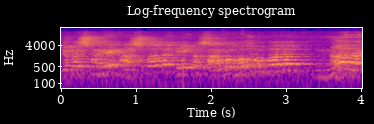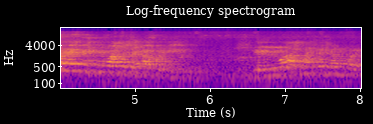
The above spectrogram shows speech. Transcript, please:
जगस्महे आस्पद एक सार्वभौम पद न मरणे निर्विवाद जगापडी निर्विवाद म्हणजे जन्म आहे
